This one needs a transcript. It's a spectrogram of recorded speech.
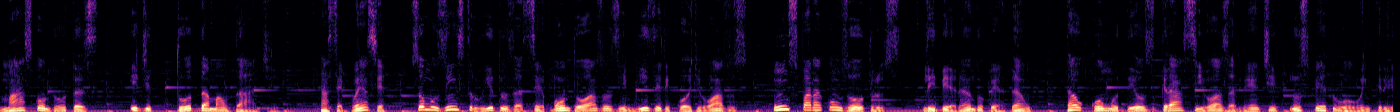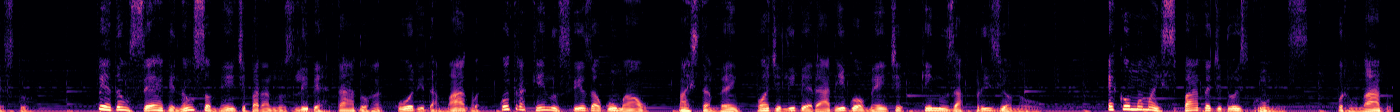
más condutas e de toda maldade. Na sequência, somos instruídos a ser bondosos e misericordiosos uns para com os outros, liberando o perdão, tal como Deus graciosamente nos perdoou em Cristo. Perdão serve não somente para nos libertar do rancor e da mágoa contra quem nos fez algum mal, mas também pode liberar igualmente quem nos aprisionou. É como uma espada de dois gumes. Por um lado,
